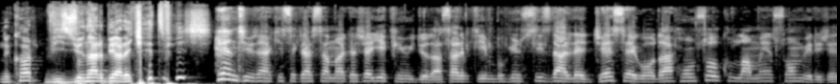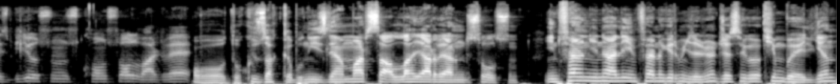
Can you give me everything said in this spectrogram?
Ne kadar vizyoner bir hareketmiş. Hen TV'den herkese tekrar selamlar arkadaşlar. Yepyeni videoda sahipteyim. Bugün sizlerle CSGO'da konsol kullanmaya son vereceğiz. Biliyorsunuz konsol var ve Oo 9 dakika bunu izleyen varsa Allah yar ve yardımcısı olsun. Inferno yeni hali Inferno görmeyeceğim. CSGO kim bu alien?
